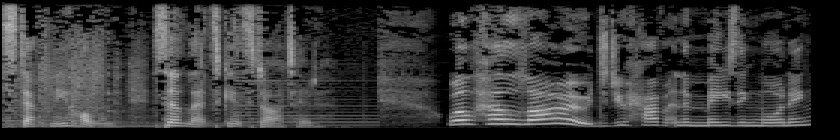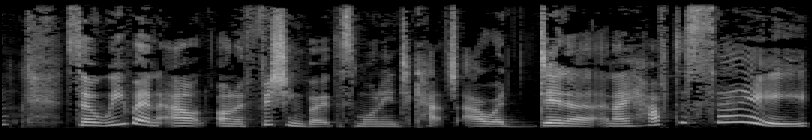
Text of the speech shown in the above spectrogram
Stephanie Holland. So let's get started. Well, hello. Did you have an amazing morning? So, we went out on a fishing boat this morning to catch our dinner, and I have to say,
